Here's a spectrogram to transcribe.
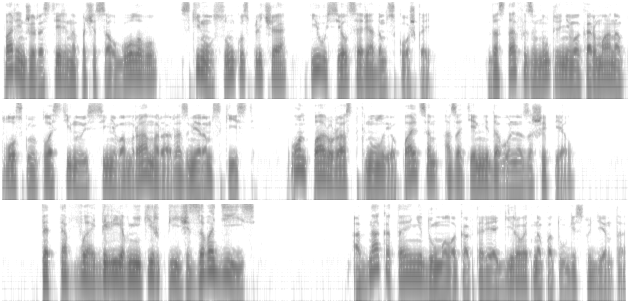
Парень же растерянно почесал голову, скинул сумку с плеча и уселся рядом с кошкой. Достав из внутреннего кармана плоскую пластину из синего мрамора размером с кисть, он пару раз ткнул ее пальцем, а затем недовольно зашипел. «Да давай, древний кирпич, заводись!» Однако та и не думала как-то реагировать на потуги студента.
